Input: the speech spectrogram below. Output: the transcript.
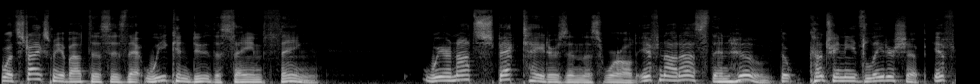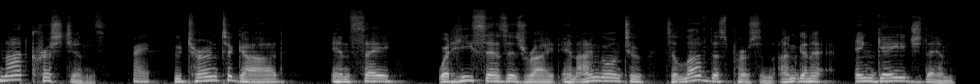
what strikes me about this is that we can do the same thing. We're not spectators in this world. If not us, then who? The country needs leadership. If not Christians Right. who turn to God and say what He says is right, and I'm going to, to love this person. I'm going to engage them.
